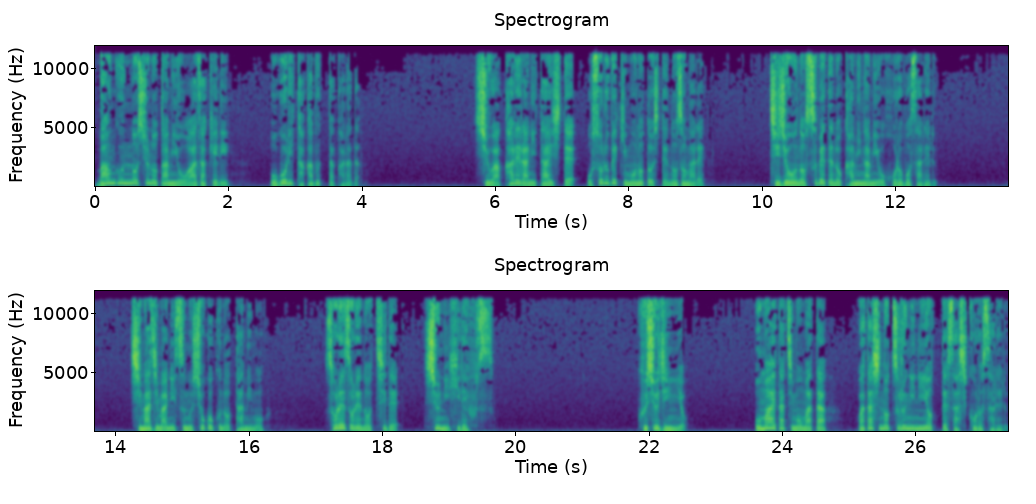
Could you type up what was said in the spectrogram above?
万軍の主の民をあざけり、おごり高ぶったからだ。主は彼らに対して恐るべきものとして望まれ、地上のすべての神々を滅ぼされる。島々に住む諸国の民も、それぞれの地で主にひれ伏す。苦主人よ、お前たちもまた私の剣によって刺し殺される。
